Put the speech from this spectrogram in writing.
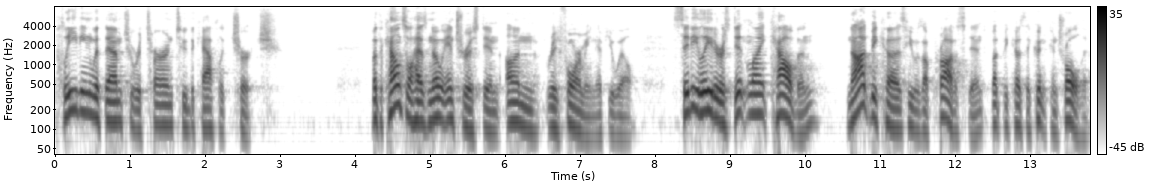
pleading with them to return to the Catholic Church. But the council has no interest in unreforming, if you will. City leaders didn't like Calvin, not because he was a Protestant, but because they couldn't control him.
